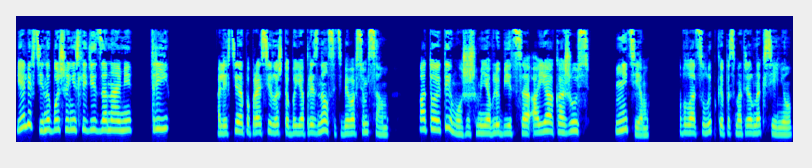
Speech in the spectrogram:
И Алевтина больше не следит за нами. Три. Алевтина попросила, чтобы я признался тебе во всем сам. А то и ты можешь в меня влюбиться, а я окажусь... не тем». Влад с улыбкой посмотрел на Ксению.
